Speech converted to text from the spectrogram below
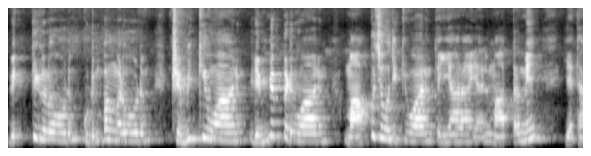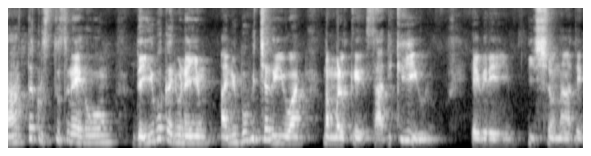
വ്യക്തികളോടും കുടുംബങ്ങളോടും ക്ഷമിക്കുവാനും രമ്യപ്പെടുവാനും മാപ്പ് ചോദിക്കുവാനും തയ്യാറായാൽ മാത്രമേ യഥാർത്ഥ ക്രിസ്തു സ്നേഹവും ദൈവകരുണയും അനുഭവിച്ചറിയുവാൻ നമ്മൾക്ക് സാധിക്കുകയുള്ളൂ. എവരെയും ഈശ്വനാഥൻ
